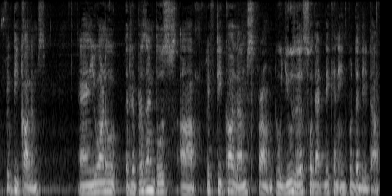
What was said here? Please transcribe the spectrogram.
50 columns and you want to represent those uh, 50 columns from to users so that they can input the data.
